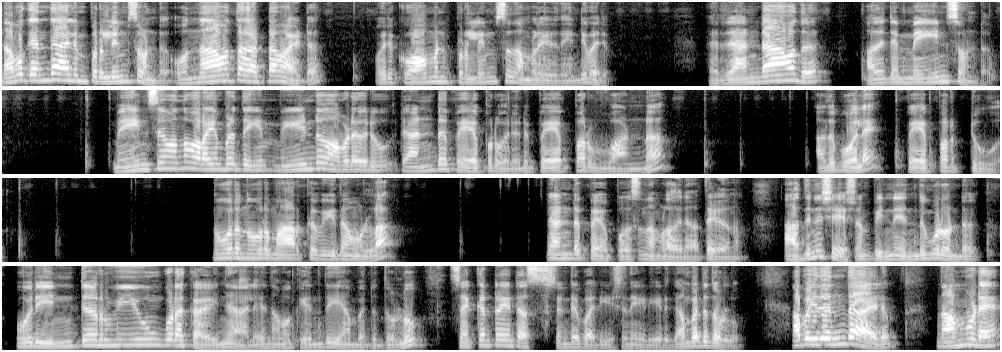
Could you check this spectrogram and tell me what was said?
നമുക്ക് എന്തായാലും പ്രിലിംസ് ഉണ്ട് ഒന്നാമത്തെ ഘട്ടമായിട്ട് ഒരു കോമൺ പ്രിലിംസ് നമ്മൾ എഴുതേണ്ടി വരും രണ്ടാമത് അതിൻ്റെ മെയിൻസ് ഉണ്ട് മെയിൻസ് എന്ന് പറയുമ്പോഴത്തേക്കും വീണ്ടും അവിടെ ഒരു രണ്ട് പേപ്പർ വരും ഒരു പേപ്പർ വണ്ണ് അതുപോലെ പേപ്പർ ടു നൂറ് നൂറ് മാർക്ക് വീതമുള്ള രണ്ട് പേപ്പേഴ്സ് നമ്മൾ അതിനകത്ത് എഴുതണം അതിനുശേഷം പിന്നെ എന്തും കൂടെ ഉണ്ട് ഒരു ഇൻ്റർവ്യൂവും കൂടെ കഴിഞ്ഞാലേ നമുക്ക് എന്ത് ചെയ്യാൻ പറ്റത്തുള്ളൂ സെക്രട്ടേറിയറ്റ് അസിസ്റ്റൻ്റ് പരീക്ഷ നേടിയെടുക്കാൻ പറ്റത്തുള്ളൂ അപ്പോൾ ഇതെന്തായാലും നമ്മുടെ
